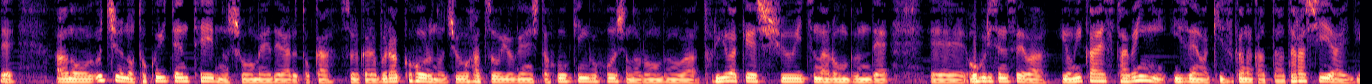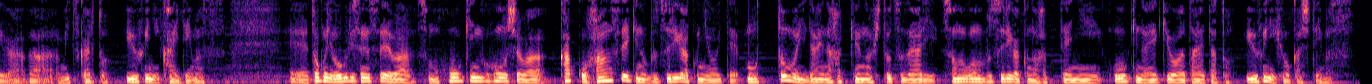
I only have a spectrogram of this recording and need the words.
であの宇宙の特異点定理の証明であるとかそれからブラックホールの蒸発を予言したホーキング放射の論文はとりわけ秀逸な論文で、えー、小栗先生は読み返すたびに以前は気づかなかった新しいアイデアが見つかるというふうに書いています。え、特に小栗先生はそのホーキング放射は過去半世紀の物理学において最も偉大な発見の一つでありその後の物理学の発展に大きな影響を与えたというふうに評価しています。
